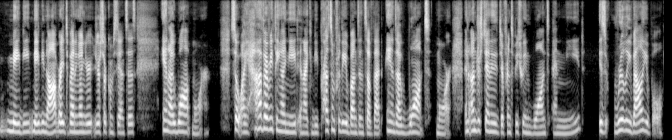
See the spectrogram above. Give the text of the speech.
maybe, maybe not, right? Depending on your, your circumstances. And I want more. So I have everything I need and I can be present for the abundance of that. And I want more. And understanding the difference between want and need is really valuable.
